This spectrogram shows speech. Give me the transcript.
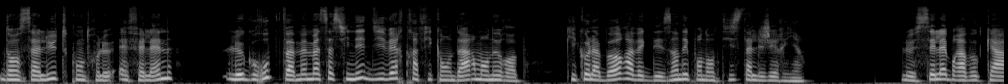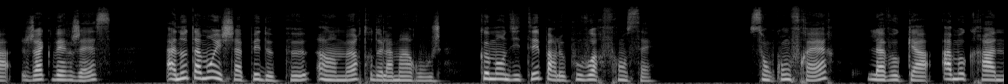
Dans sa lutte contre le FLN, le groupe va même assassiner divers trafiquants d'armes en Europe, qui collabore avec des indépendantistes algériens. Le célèbre avocat Jacques Vergès a notamment échappé de peu à un meurtre de la main rouge, commandité par le pouvoir français. Son confrère, l'avocat Amokran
